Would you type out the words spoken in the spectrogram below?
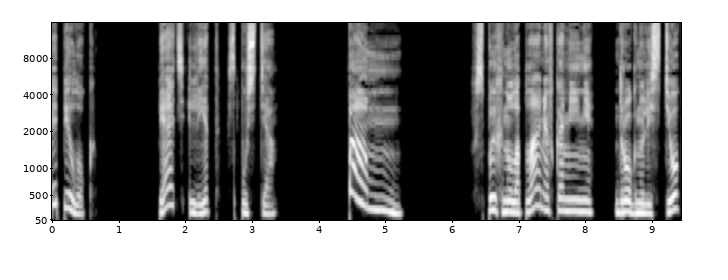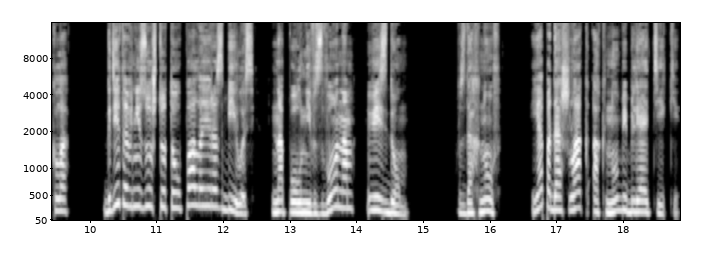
Эпилог. Пять лет спустя. Пам! Вспыхнуло пламя в камине, дрогнули стекла. Где-то внизу что-то упало и разбилось, наполнив звоном весь дом. Вздохнув, я подошла к окну библиотеки.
